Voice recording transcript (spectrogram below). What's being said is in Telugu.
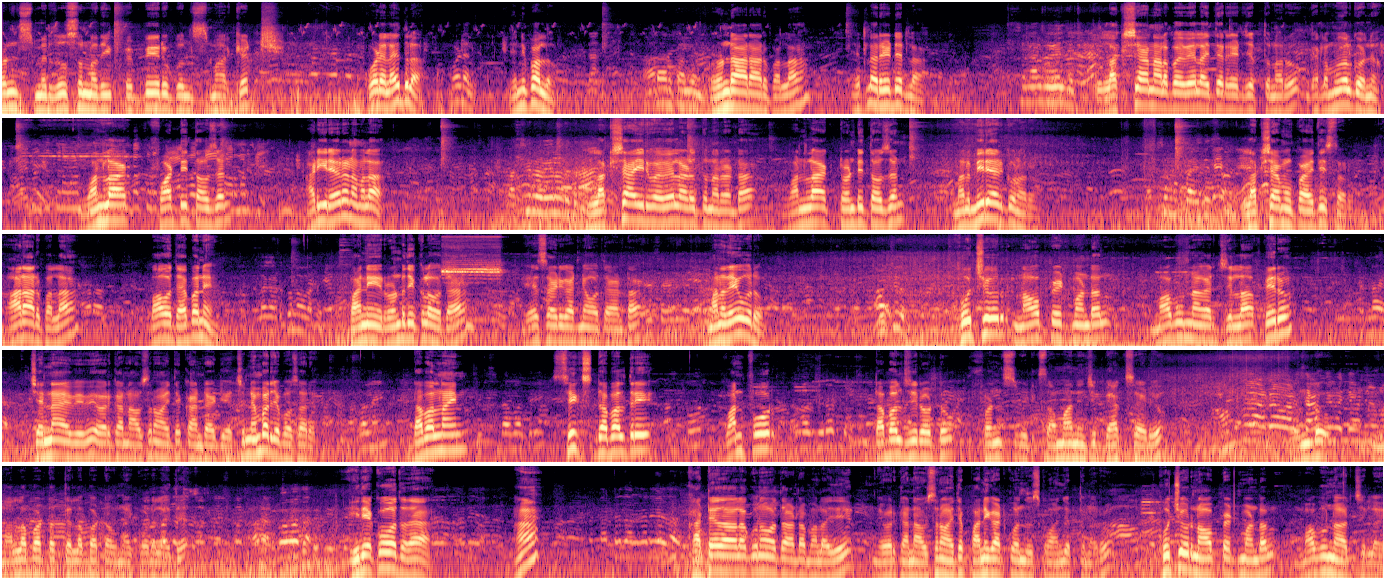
ఫ్రెండ్స్ మీరు చూస్తున్నది పెబ్బేరు బుల్స్ మార్కెట్. కోడెల కోడలు. ఎన్ని పళ్ళు? రెండు ఆరు ఆరు పళ్ళ? ఎట్లా రేట్ ఎట్లా? లక్ష నలభై వేలు అయితే రేట్ చెప్తున్నారు. గట్ల మొదలుకొని వన్ లాక్ ఫార్టీ థౌజండ్. అడిగిరు ఎవరన్నా మళ్ళా? లక్ష ఇరవై వేలు అడుగుతున్నారంట. One lakh twenty thousand. మళ్ళీ మీరే అనుకున్నారు లక్ష ముప్పై అయితే ఇస్తారు. ఆర్ఆర్ పళ్ళ? బాగుతాయి పని? పని రెండు దిక్కులు అవుతాయా ఏ సైడ్ కట్టినా అవుతాయంట. మనదే ఊరు. కూర్చోరు పూచూర్ నవపేట్ మండల్ మహబూబ్ నగర్ జిల్లా పేరు చెన్నై చెన్నై అవి ఎవరికైనా అవసరం అయితే కాంటాక్ట్ చేయొచ్చు. నెంబర్ చెప్పు ఒకసారి. Double nine six double three one four double zero two. Double zero two funds వీటికి సంబంధించి బ్యాక్ సైడ్ రెండు నల్లబట్ట తెల్లబట్ట ఉన్నాయి కోడలు అయితే ఇది ఎక్కువ అవుతుందా? కట్టేదాలకునే అవుతాడట మళ్ళీ ఇది. ఎవరికైనా అవసరం అయితే పని కట్టుకొని చూసుకోమని చెప్తున్నారు. కూచూరు నవపేట మండల్ మహబూబ్నగర్ జిల్లా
